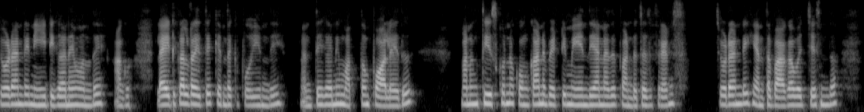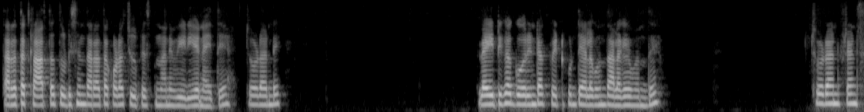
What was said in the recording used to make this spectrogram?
చూడండి నీట్గానే ఉంది. అగు లైట్ కలర్ అయితే కిందకి పోయింది అంతేగాని మొత్తం పోలేదు. మనం తీసుకున్న కుంకాన్ని పెట్టి మెహందీ అనేది పండుతుంది ఫ్రెండ్స్. చూడండి ఎంత బాగా వచ్చేసిందో. తర్వాత క్లాత్తో తుడిసిన తర్వాత కూడా చూపిస్తున్నాను వీడియోనైతే. చూడండి లైట్గా గోరింటాకు పెట్టుకుంటే ఎలాగుందో అలాగే ఉంది. చూడండి ఫ్రెండ్స్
